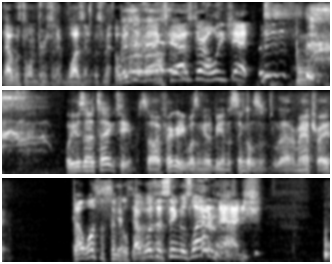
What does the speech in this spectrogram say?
that was the one person it wasn't. It was Ma- oh, is it Max oh. Caster? Holy shit! Well, he was in a tag team, so I figured he wasn't going to be in a singles ladder match, right? That was a singles. that ladder was a match. singles ladder match.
